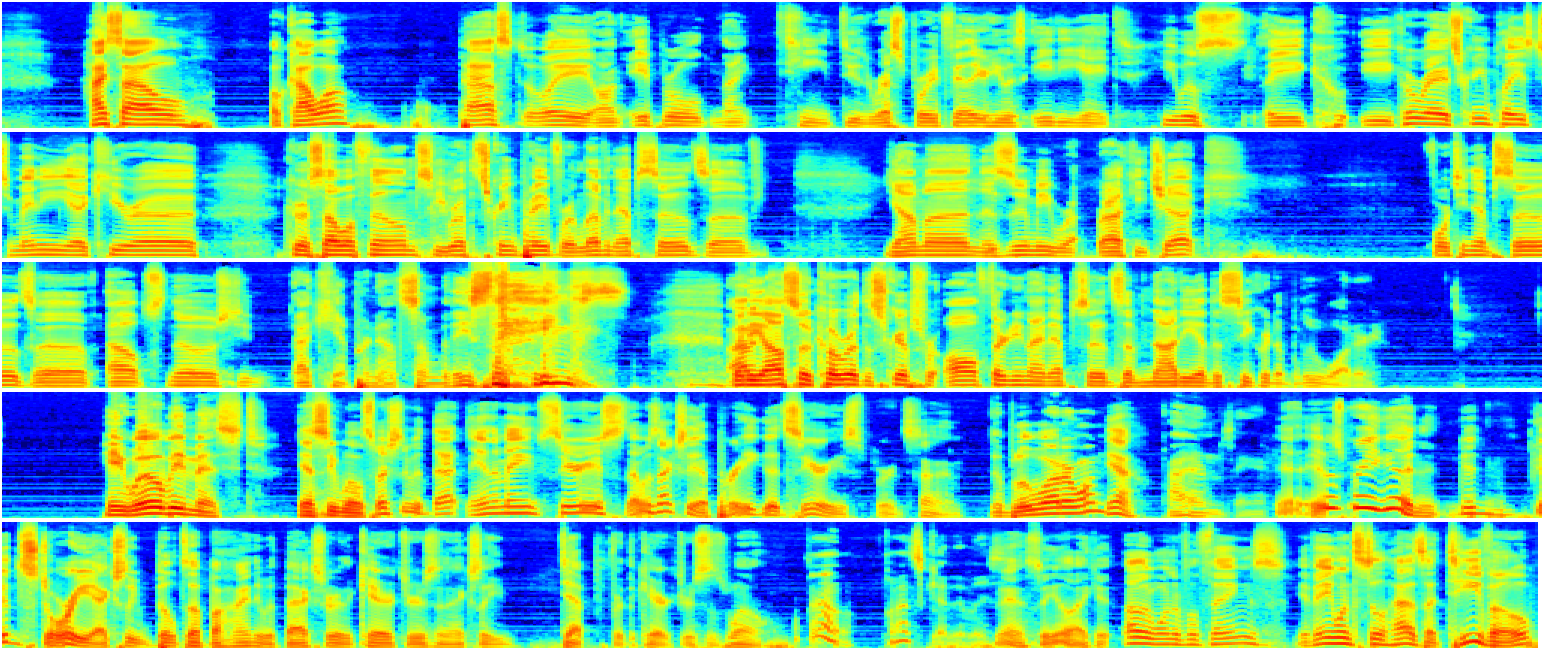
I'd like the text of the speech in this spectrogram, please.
Hisao Okawa passed away on April nineteenth due to respiratory failure. He was eighty-eight. He was a co- he co-wrote screenplays to many Akira Kurosawa films. He wrote the screenplay for eleven episodes of Yama Nazumi Ro- Rocky Chuck. 14 episodes of Alps No. I can't pronounce some of these things. but he also co wrote the scripts for all 39 episodes of Nadia, The Secret of Blue Water. He will be missed. Yes, he will, especially with that anime series. That was actually a pretty good series for its time. The Blue Water one? Yeah, I it. it was pretty good. Good, good story actually built up behind it with backstory of the characters and actually depth for the characters as well. Oh, that's good at least. Yeah, so you like it. Other wonderful things. If anyone still has a TiVo,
